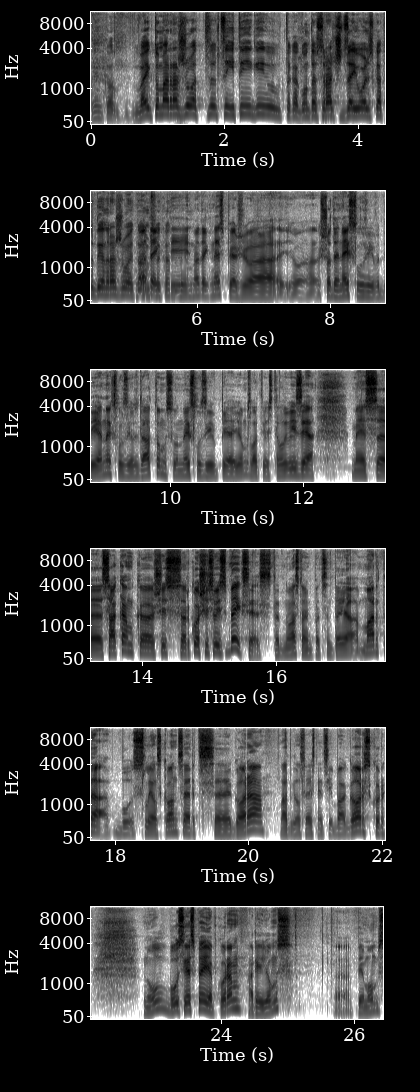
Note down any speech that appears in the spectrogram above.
zin, ka vajag tomēr ražot cītīgi. Tā kā Gunārs Račs dzējoļus katru dienu ražoja. tā Noteikti, dienu. noteikti nespiež, jo, jo šodien ekskluzīva diena, ekskluzīvs datums un ekskluzīva pie jums Latvijas televīzijā. Mēs uh, sakām, ka šis, ar ko šis viss beigsies. Tad no 18. martā būs liels koncerts uh, Gorā, Latvijas vēstniecībā Gors, kur nu, būs iespēja jebkuram, arī jums, uh, pie mums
